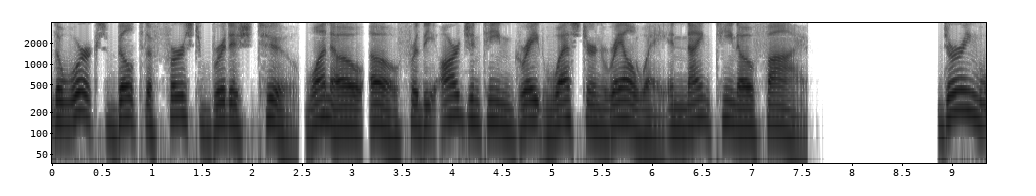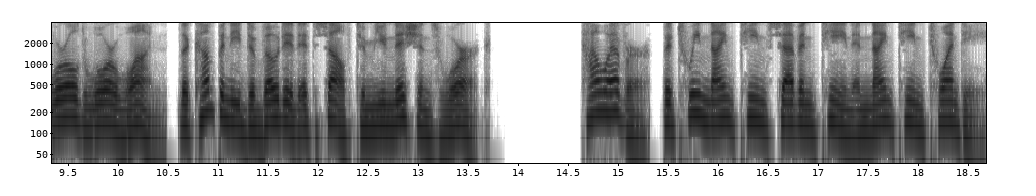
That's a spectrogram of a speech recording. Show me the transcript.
The works built the first British 2-10-0 for the Argentine Great Western Railway in 1905. During World War I, the company devoted itself to munitions work. However, between 1917 and 1920,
